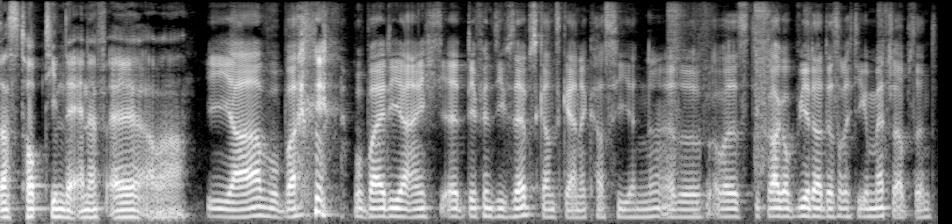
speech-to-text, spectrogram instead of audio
das Top-Team der NFL, aber. Ja, wobei, wobei die ja eigentlich äh, defensiv selbst ganz gerne kassieren. Ne? Also, aber das ist die Frage, ob wir da das richtige Matchup sind.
